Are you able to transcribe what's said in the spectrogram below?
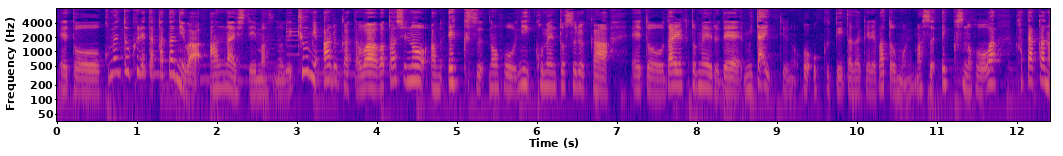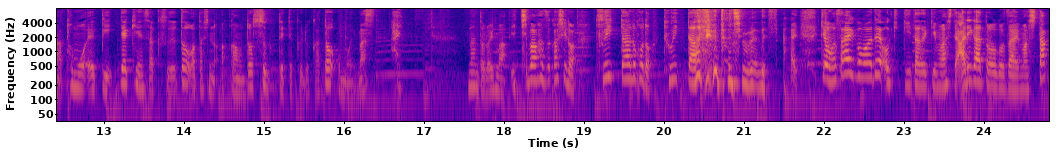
えっ、と、コメントをくれた方には案内していますので、興味ある方は私のあの X の方にコメントするか、えっ、と、ダイレクトメールで見たいっていうのを送っていただければと思います。X の方は、カタカナともエピで検索すると私のアカウントすぐ出てくるかと思います。はい。なんだろう、今、一番恥ずかしいのは、ツイッターのこと、ツイッターって言った自分です。はい。今日も最後までお聞きいただきましてありがとうございました。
